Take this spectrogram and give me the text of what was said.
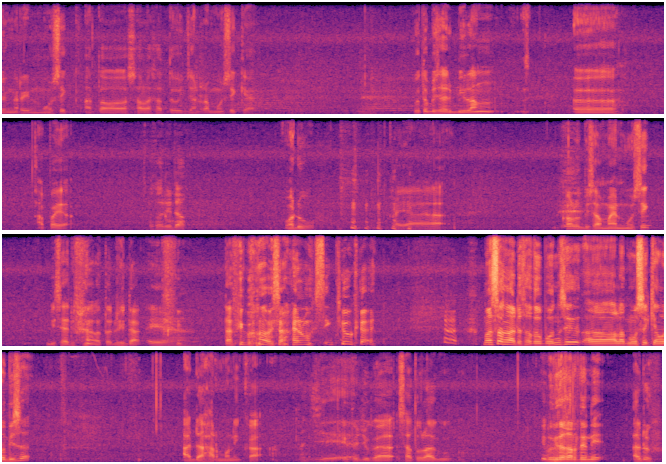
dengerin musik atau salah satu genre musik ya. Gue tuh bisa dibilang eh apa ya? Otodidak. Waduh, kayak kalau bisa main musik bisa dibilang otodidak. Iya. Tapi gue nggak bisa main musik juga. Masa nggak ada satupun sih uh, alat musik yang lo bisa? Ada harmonika. Anjir. Itu juga satu lagu. Ibu kita Kartini. Aduh.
